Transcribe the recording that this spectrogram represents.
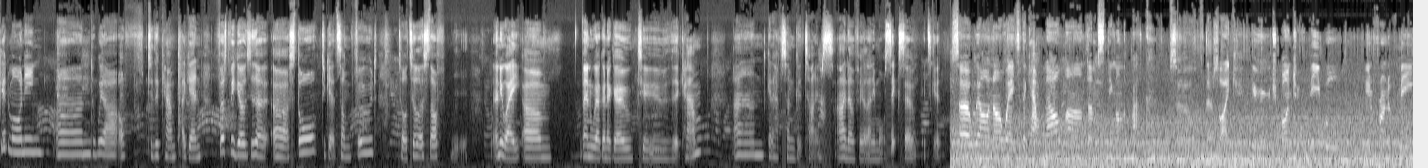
Good morning, and we are off to the camp again. First, we go to the uh, store to get some food, tortilla stuff. Anyway, um, then we're gonna go to the camp and gonna have some good times. I don't feel any more sick, so it's good. So we are on our way to the camp now, and I'm sitting on the back. So there's like a huge bunch of people in front of me,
